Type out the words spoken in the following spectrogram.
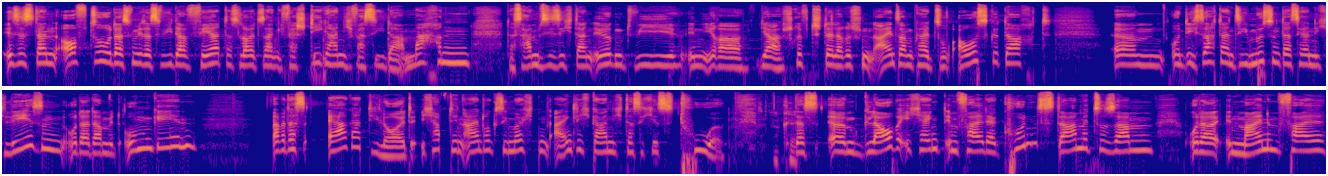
Ist es dann oft so, dass mir das widerfährt, dass Leute sagen, ich verstehe gar nicht, was sie da machen. Das haben sie sich dann irgendwie in ihrer ja, schriftstellerischen Einsamkeit so ausgedacht. Ähm, und ich sage dann, sie müssen das ja nicht lesen oder damit umgehen aber das ärgert die Leute. Ich habe den Eindruck, sie möchten eigentlich gar nicht, dass ich es tue. Okay. Das, ähm, glaube ich, hängt im Fall der Kunst damit zusammen, oder in meinem Fall,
